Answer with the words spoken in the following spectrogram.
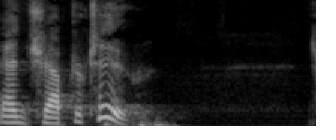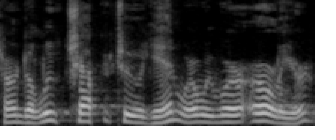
and chapter 2. Turn to Luke chapter 2 again, where we were earlier.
